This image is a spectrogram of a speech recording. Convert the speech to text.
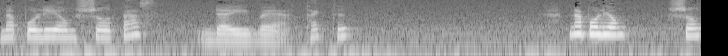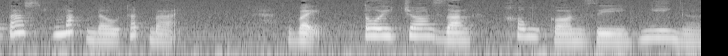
Napoleon Sotas đầy vẻ thách thức. Napoleon Sotas lắc đầu thất bại. Vậy tôi cho rằng không còn gì nghi ngờ.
